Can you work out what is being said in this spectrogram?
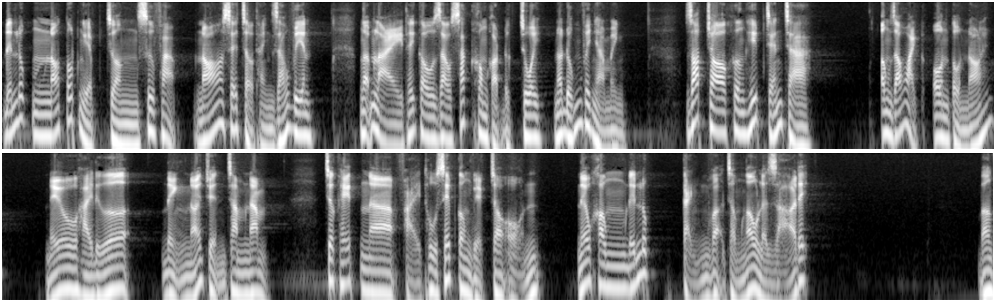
Đến lúc nó tốt nghiệp trường sư phạm, Nó sẽ trở thành giáo viên. Ngẫm lại, thấy câu dao sắc không gọt được trôi Nó đúng với nhà mình. Rót cho Khương Hiếp chén trà. Ông giáo hoạch ôn tồn nói, Nếu hai đứa định nói chuyện trăm năm Trước hết à, phải thu xếp công việc cho ổn Nếu không, đến lúc cảnh vợ chồng ngâu là dở đấy Vâng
